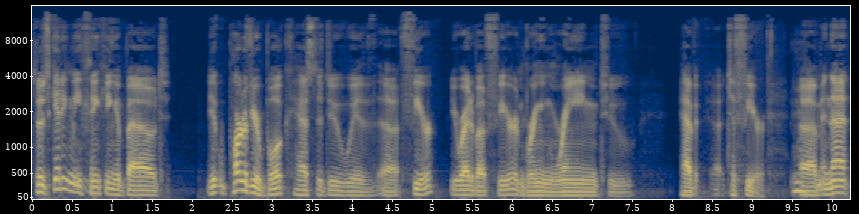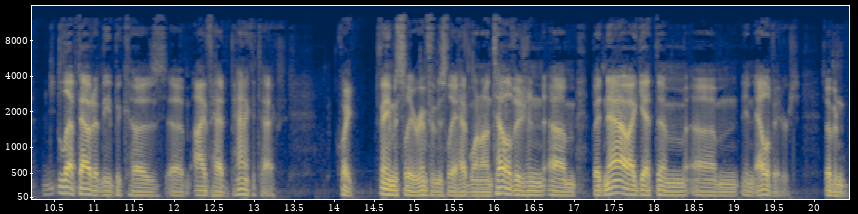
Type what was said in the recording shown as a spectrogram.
So it's getting me thinking about part of your book has to do with uh, fear. You write about fear and bringing rain to have uh, to fear, um, and that leapt out at me because um, I've had panic attacks. Quite famously or infamously, I had one on television, um, but now I get them um, in elevators. So I've been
